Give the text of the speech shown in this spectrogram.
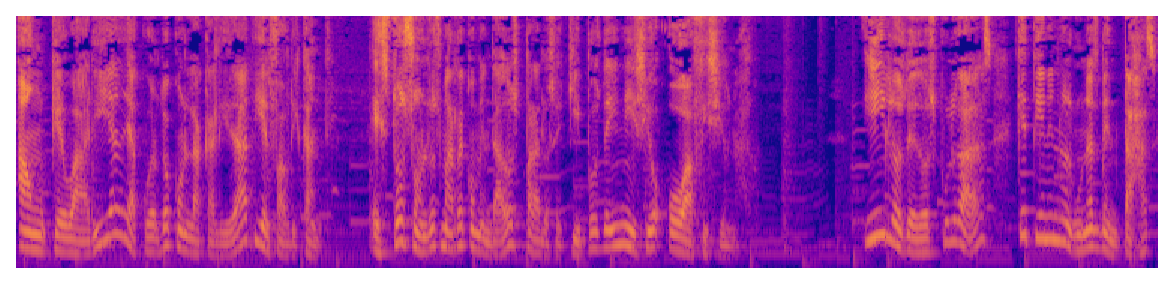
aunque varía de acuerdo con la calidad y el fabricante. Estos son los más recomendados para los equipos de inicio o aficionado. Y los de 2 pulgadas que tienen algunas ventajas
